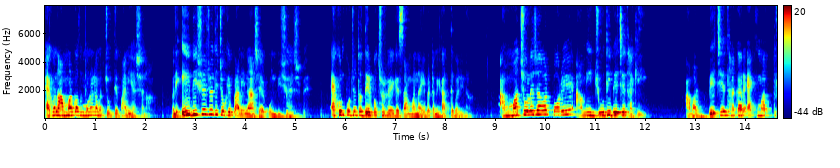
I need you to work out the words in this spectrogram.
এখন আম্মার কথা মনে হলে আমার চোখ দিয়ে পানি আসে না। মানে এই বিষয়ে যদি চোখে পানি না আসে, আর কোন বিষয় আসবে? এখন পর্যন্ত দেড় বছর হয়ে গেছে আম্মা নাই বাট আমি কাঁদতে পারি না। আম্মা চলে যাওয়ার পরে আমি যদি বেঁচে থাকি, আমার বেঁচে থাকার একমাত্র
